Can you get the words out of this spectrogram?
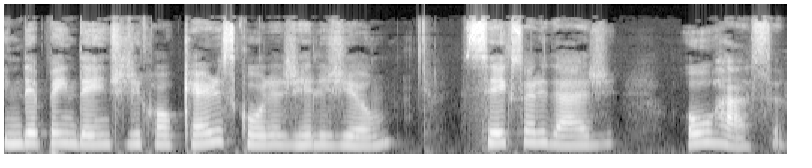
independente de qualquer escolha de religião, sexualidade ou raça.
